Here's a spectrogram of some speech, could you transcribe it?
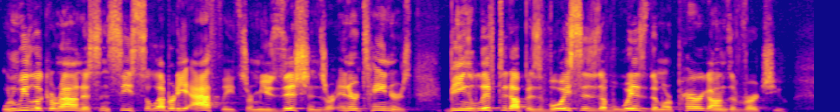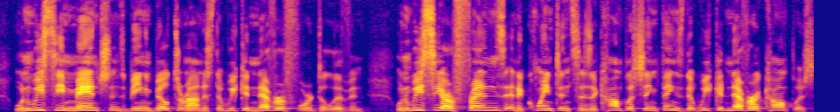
When we look around us and see celebrity athletes or musicians or entertainers being lifted up as voices of wisdom or paragons of virtue, when we see mansions being built around us that we could never afford to live in, when we see our friends and acquaintances accomplishing things that we could never accomplish,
